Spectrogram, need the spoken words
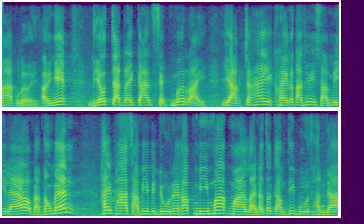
มากเลย เอาอย่างงี้ เดี๋ยวจัดรายการเสร็จเมื่อไหร่ อยากจะให้ใครก็ตามที่มีสามีแล้ว แบบน้องเบนซ์ให้พาสามีไปดูนะครับ มีมากมายหลายนวัตกรรมที่บูธ Honda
